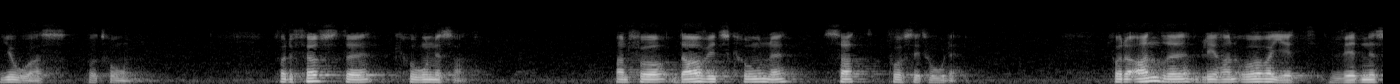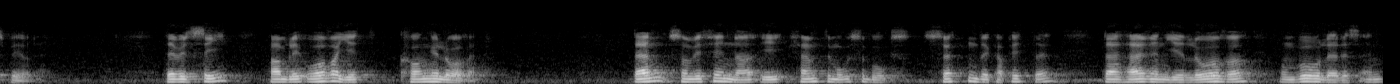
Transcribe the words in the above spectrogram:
Joas på tronen. For det første kronesang. Han får Davids krone satt på sitt hode. For det andre blir han overgitt vitnesbyrdet. Det vil si, han blir overgitt kongeloven, den som vi finner i 5. Moseboks 17. kapittel, der Herren gir lover om hvorledes en,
